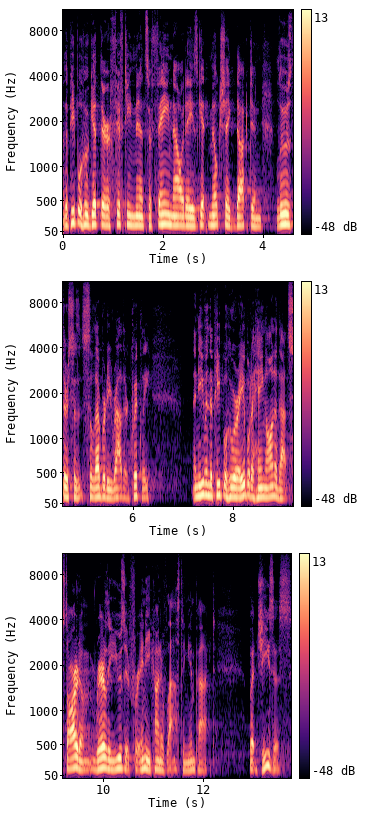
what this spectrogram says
The people who get their 15 minutes of fame nowadays get milkshake ducked and lose their celebrity rather quickly. And even the people who are able to hang on to that stardom rarely use it for any kind of lasting impact. But Jesus,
